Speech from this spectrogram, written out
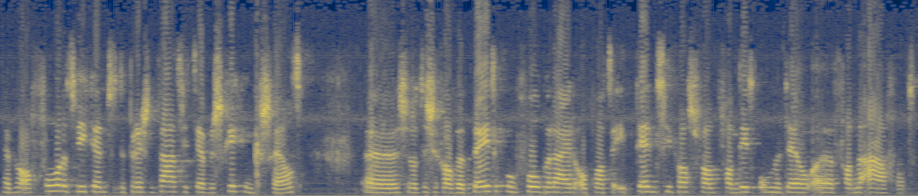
hebben we al voor het weekend de presentatie ter beschikking gesteld. Zodat u zich ook wat beter kon voorbereiden op wat de intentie was van, van dit onderdeel van de avond.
